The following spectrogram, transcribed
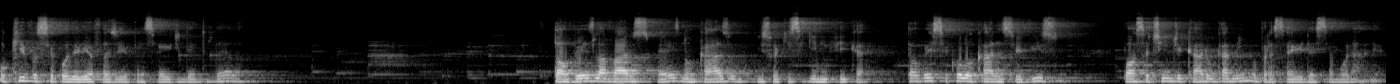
O que você poderia fazer para sair de dentro dela? Talvez lavar os pés, no caso, isso aqui significa talvez se colocar a serviço, possa te indicar um caminho para sair dessa muralha.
